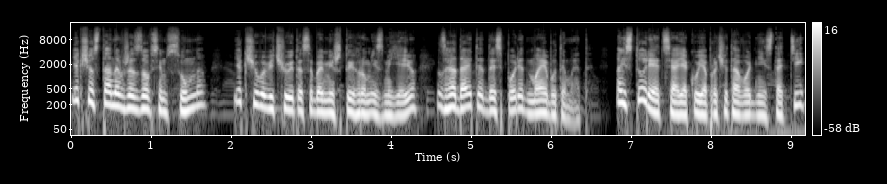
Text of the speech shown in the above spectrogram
Якщо стане вже зовсім сумно, якщо ви відчуєте себе між тигром і змією, згадайте, десь поряд має бути мед. А історія, ця, яку я прочитав в одній статті,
